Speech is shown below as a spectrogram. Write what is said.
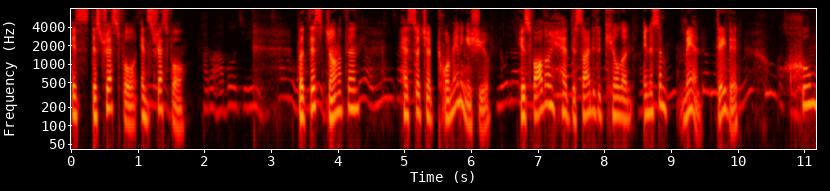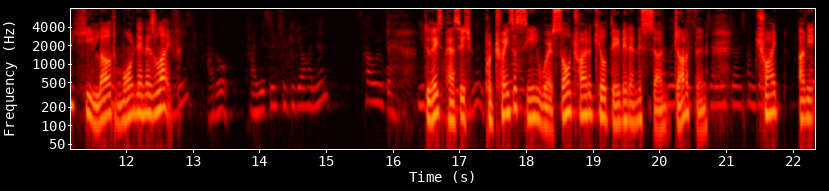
It's distressful and stressful. But this Jonathan has such a tormenting issue. His father had decided to kill an innocent man, David, whom he loved more than his life. Today's passage portrays a scene where Saul tried to kill David and his son Jonathan tried I mean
